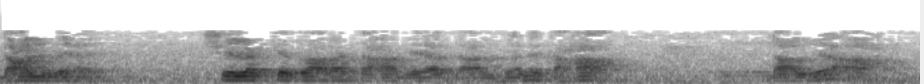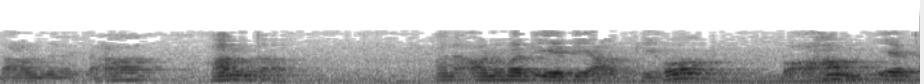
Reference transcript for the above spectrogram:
दाल में है। शिलक के द्वारा कहा गया दालवे ने कहा दालवे आह दालवे ने कहा हम तक अनुमति यदि आपकी हो तो अहम एक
